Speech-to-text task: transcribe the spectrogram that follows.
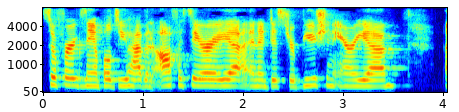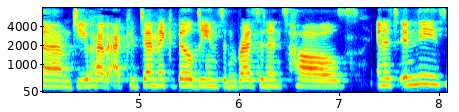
So for example, do you have an office area and a distribution area? Um, do you have academic buildings and residence halls? And it's in these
